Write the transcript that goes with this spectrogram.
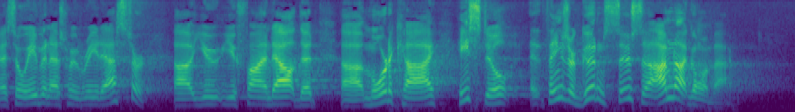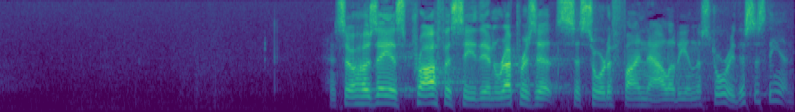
and so, even as we read Esther, uh, you, you find out that uh, Mordecai, he's still, things are good in Susa. I'm not going back. And so Hosea's prophecy then represents a sort of finality in the story. This is the end.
